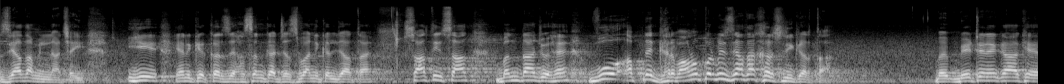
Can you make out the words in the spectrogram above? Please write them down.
زیادہ ملنا چاہیے۔ یہ یعنی کہ قرض حسن کا جذبہ نکل جاتا ہے۔ ساتھ ہی ساتھ بندہ جو ہے، وہ اپنے گھر والوں پر بھی زیادہ خرچ نہیں کرتا۔ بیٹے نے کہا کہ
